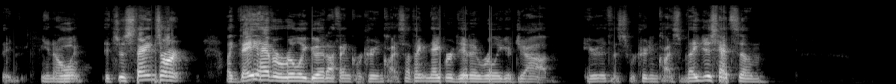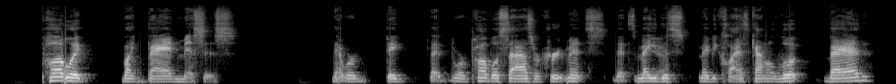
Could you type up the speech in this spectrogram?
They, you know, it, it's just things aren't like they have a really good, I think, recruiting class. I think Napier did a really good job here at this recruiting class. But they just had some public like bad misses that were big that were publicized recruitments that's made Yeah. this maybe class kind of look bad.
